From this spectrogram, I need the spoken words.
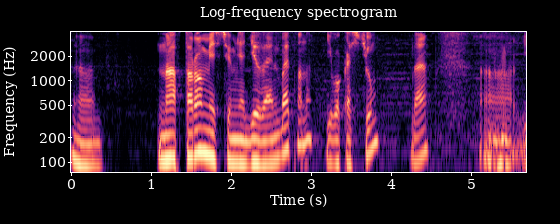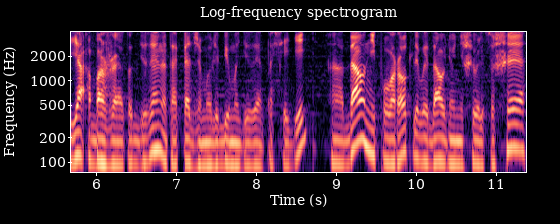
Э, на втором месте у меня дизайн Бэтмена, его костюм, да. Mm-hmm. Я обожаю этот дизайн, это опять же мой любимый дизайн по сей день. Э, да, он неповоротливый, да, у него не шевелится шея,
